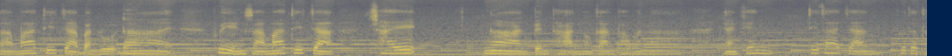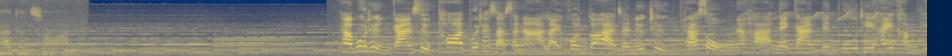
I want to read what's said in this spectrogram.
สามารถที่จะบรรลุได้ ผู้หญิงสามารถที่จะใช้งานเป็นฐานของการภาวนา อย่างเช่นที่ท่านอาจารย์พุทธทาสท่านสอน ถ้าพูดถึงการสืบทอดพุทธศาสนาหลายคนก็อาจจะนึกถึงพระสงฆ์นะคะ ในการเป็นผู้ที่ให้คำเท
